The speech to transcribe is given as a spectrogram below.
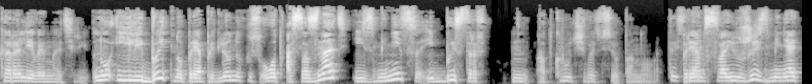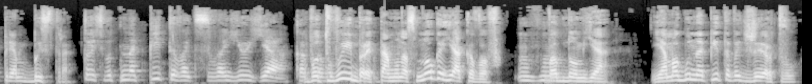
королевой матерью. Ну, или быть, но при определенных условиях. Вот осознать и измениться, и быстро откручивать все по новой. То есть прям нет... свою жизнь менять прям быстро. То есть вот напитывать свое я. Как вот выбрать, там у нас много Яковов угу. в одном я. Я могу напитывать жертву.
